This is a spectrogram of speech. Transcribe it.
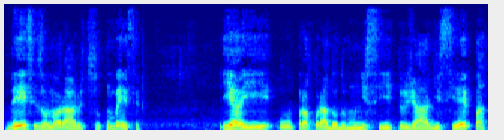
desses honorários de sucumbência. E aí o procurador do município já disse: "Epa,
